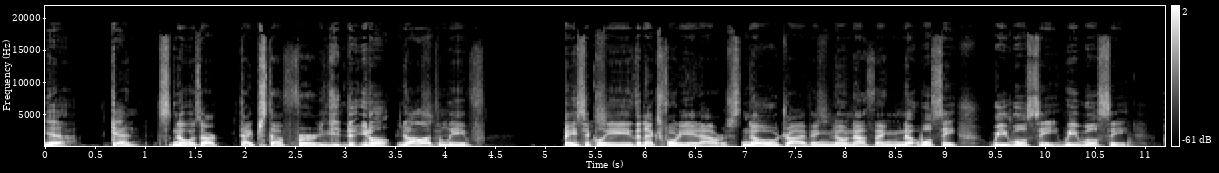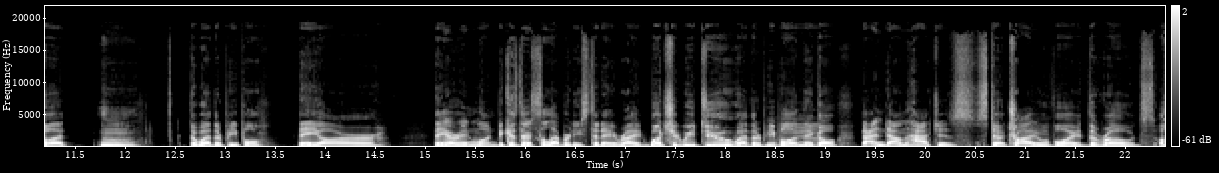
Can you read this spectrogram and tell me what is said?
yeah, again, it's Noah's Ark type stuff. For you, you don't, you're not allowed to leave. Basically, the next 48 hours. No driving, no nothing. No, we'll see. We will see. We will see. But hmm, the weather people, they are. They are in one because they're celebrities today, right? What should we do, weather people? and they go batten down the hatches, st- try to avoid the roads.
